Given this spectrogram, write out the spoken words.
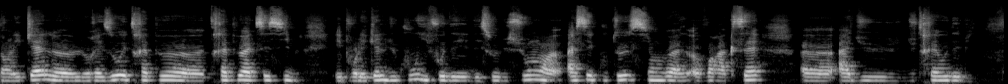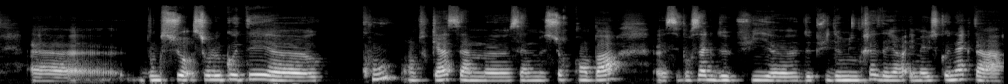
dans lesquelles le réseau est très peu, très peu accessible et pour lesquelles du coup il faut des, solutions assez coûteuses si on veut avoir accès à du, du, très haut débit. donc sur, sur le côté coût, en tout cas, ça, me, ça ne me surprend pas. c'est pour ça que depuis, depuis 2013, d'ailleurs, Emmaüs Connect a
